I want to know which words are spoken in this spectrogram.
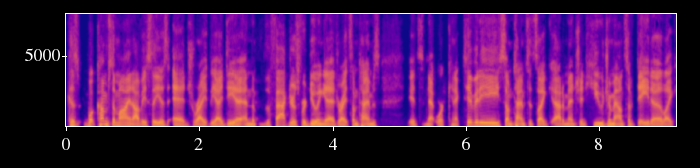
because what comes to mind obviously is edge, right? The idea and the, the factors for doing edge, right? Sometimes it's network connectivity. Sometimes it's like Adam mentioned, huge amounts of data. Like,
